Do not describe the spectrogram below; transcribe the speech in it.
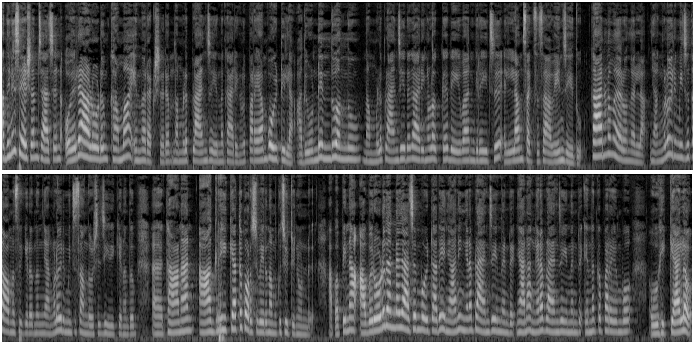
അതിനുശേഷം ചാച്ചൻ ഒരാളോടും കമ എന്നൊരക്ഷരം നമ്മൾ പ്ലാൻ ചെയ്യുന്ന കാര്യങ്ങൾ പറയാൻ പോയിട്ടില്ല. അതുകൊണ്ട് എന്ത് വന്നു? നമ്മൾ പ്ലാൻ ചെയ്ത കാര്യങ്ങളൊക്കെ ദൈവാനുഗ്രഹിച്ച് എല്ലാം സക്സസ് ആവുകയും ചെയ്തു. കാരണം വേറെ ഒന്നുമല്ല ഞങ്ങൾ ഒരുമിച്ച് താമസിക്കണതും ഞങ്ങൾ ഒരുമിച്ച് സന്തോഷിച്ച് ജീവിക്കണതും കാണാൻ ആഗ്രഹിക്കാത്ത കുറച്ച് പേര് നമുക്ക് ചുറ്റിനുണ്ട്. അപ്പോൾ പിന്നെ അവരോട് തന്നെ ചാച്ചൻ പോയിട്ട് അതെ ഞാൻ ഇങ്ങനെ പ്ലാൻ ചെയ്യുന്നുണ്ട് ഞാൻ അങ്ങനെ പ്ലാൻ ചെയ്യുന്നുണ്ട് എന്നൊക്കെ പറയുമ്പോൾ ഊഹിക്കാലോ?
